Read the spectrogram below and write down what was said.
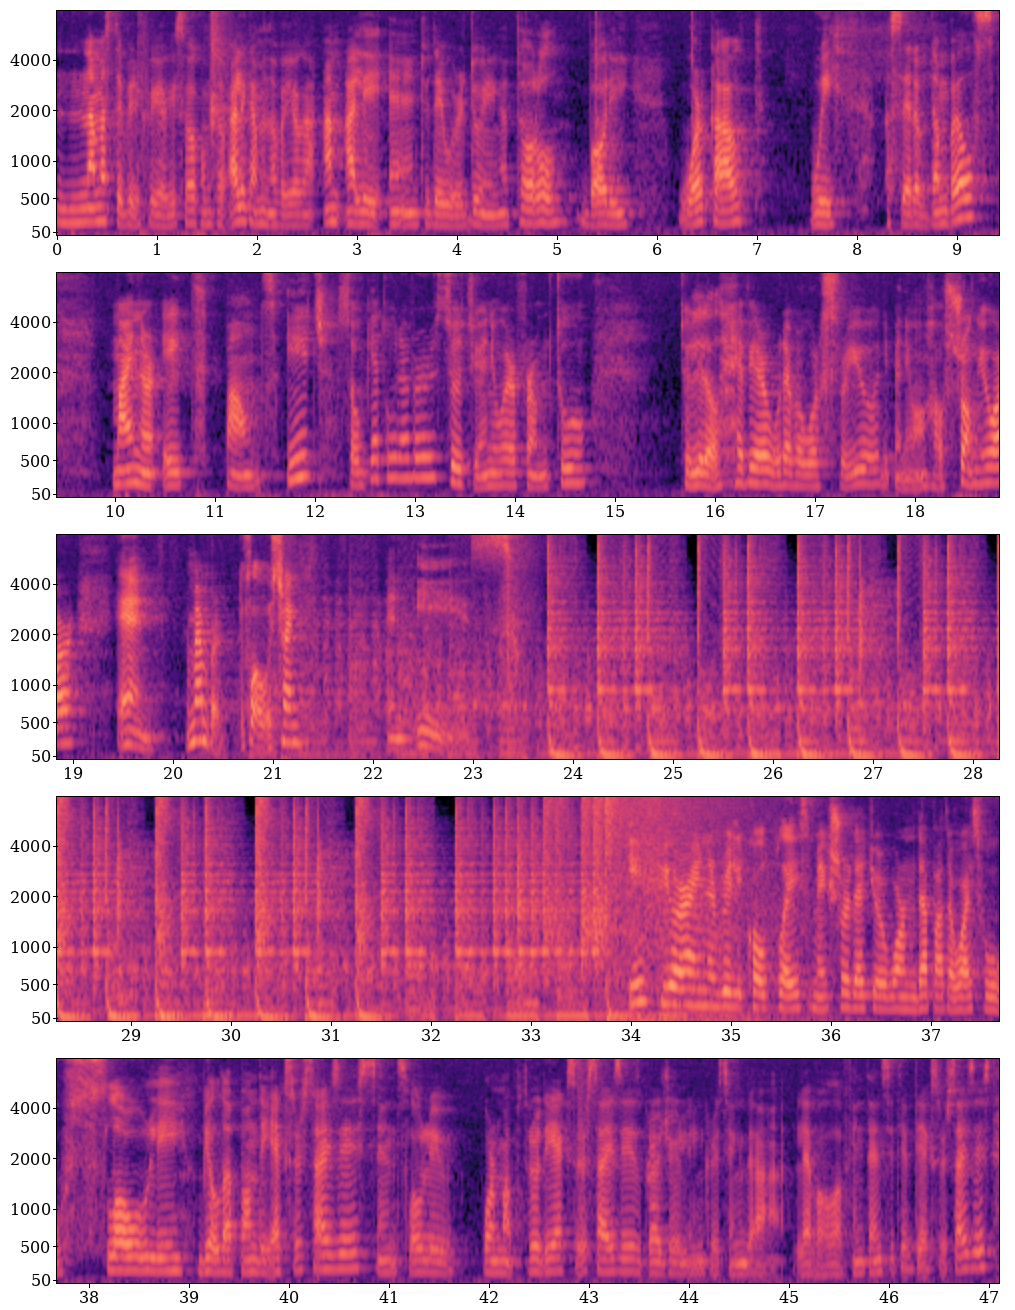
Namaste beautiful yogis, welcome to Ali Kamenova Yoga. I'm Ali and today we're doing a total body workout with a set of dumbbells. Mine are 8 pounds each, so get whatever suits you, anywhere from 2 to a little heavier, whatever works for you, depending on how strong you are. And remember, the flow is strength and ease. If you are in a really cold place, make sure that you're warmed up, otherwise we'll slowly build up on the exercises and slowly warm up through the exercises, gradually increasing the level of intensity of the exercises.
